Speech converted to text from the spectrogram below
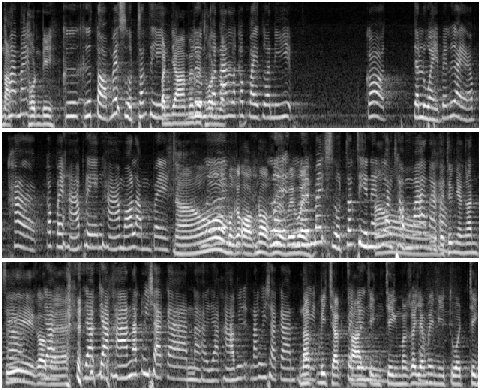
หนักไม่ไม่ทนดี คือคือตอบไม่สุดสักทีปัญญาไม่ค่อยลืมทนตัวนั้นหรอกแล้วก็ไปตัวนี้ ก็จะรวยไปเรื่อยครับข้าก็ไปหาเพลงหาหมอลำไปเอาเลยมันก็ออกนอกเรื่องไปเลเว้ยยไม่สุดสักทีในเรื่องธรรมะอย่านะไปคะถึงอย่างนั้นสิอ่าก็อยาแหมอยากอยากหานักวิชาการนะคะอยากหาวินักวิชาการไปนักวิชาไปการดึงจริง ๆ มันก็ยังค่ะไม่มีตัวจริง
